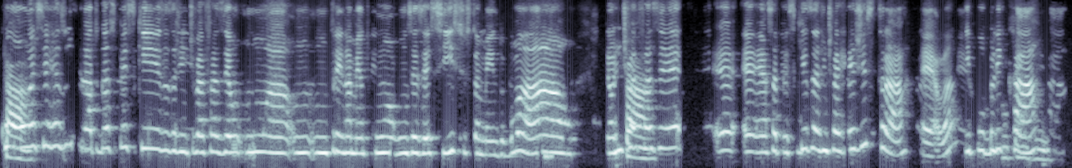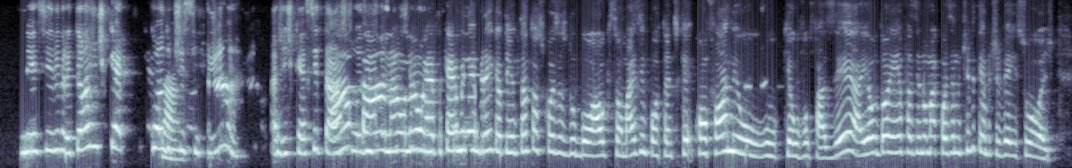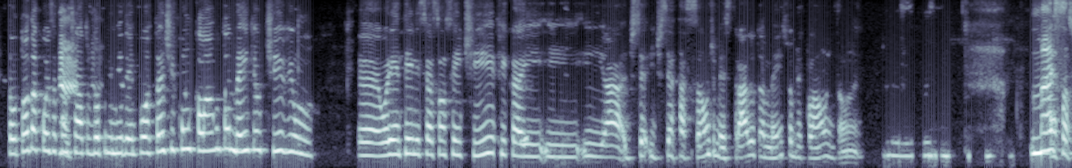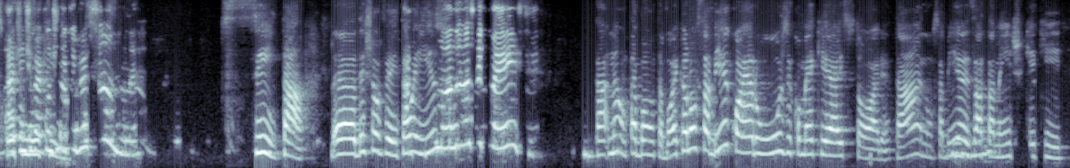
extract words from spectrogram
Com tá. esse resultado das pesquisas, a gente vai fazer uma, um, um, treinamento com alguns exercícios também do Boal. Então a gente tá. vai fazer é, é, essa pesquisa, a gente vai registrar ela e publicar Entendi. nesse livro. Então a gente quer, quando tá. te citar, a gente quer citar ah, as suas tá, não, não, é porque eu me lembrei que eu tenho tantas coisas do Boal que são mais importantes, que conforme o, o que eu vou fazer, aí eu dou ênfase numa coisa, eu não tive tempo de ver isso hoje. Então, toda coisa com ah. teatro do oprimido é importante, e com clown também, que eu tive um. É, orientei iniciação científica e, e, e, a e dissertação de mestrado também sobre clown, então. É. Mas a gente vai continuar conversando, né? Sim, tá. Uh, deixa eu ver, então é isso. Manda na sequência. Tá, não, tá bom, tá bom. É que eu não sabia qual era o uso e como é que é a história, tá? Eu não sabia uhum. exatamente o que que,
